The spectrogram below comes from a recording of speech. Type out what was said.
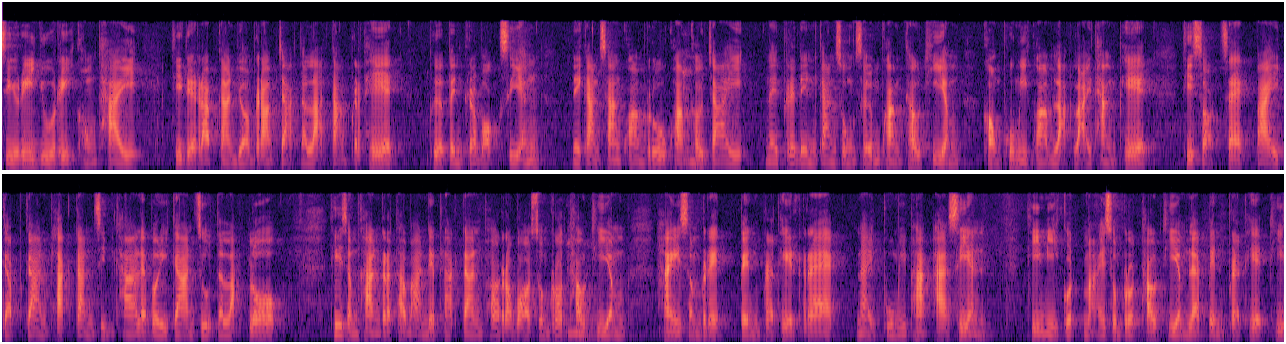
ซีรีส์ยูริของไทย ที่ได้รับการยอมรับจากตลาดต่างประเทศ เพื่อเป็นกระบอกเสียงในการสร้างความรู้ความเข้าใจ ในประเด็นการส่งเสริมความเท่าเทียม ของผู้มีความหลากหลายทางเพศ ที่สอดแทรกไปกับการผลักดันสินค้าและบริการสู่ตลาดโลก ที่สำคัญรัฐบาลได้ผลักดันพรบสมรสเท่าเทียม ให้สำเร็จเป็นประเทศแรกในภูมิภาคอาเซียน ที่มีกฎหมายสมรสเท่าเทียม และเป็นประเทศที่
